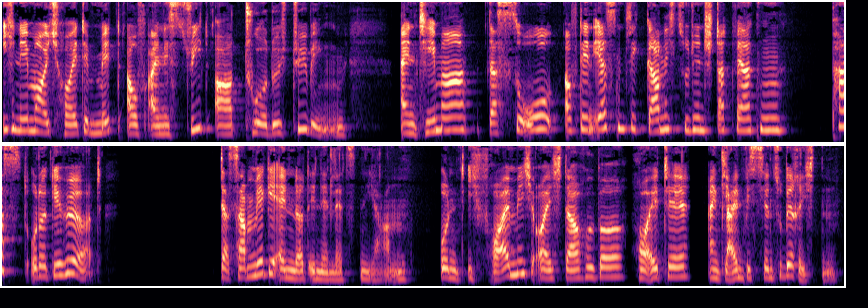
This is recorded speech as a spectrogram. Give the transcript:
Ich nehme euch heute mit auf eine Street Art Tour durch Tübingen. Ein Thema, das so auf den ersten Blick gar nicht zu den Stadtwerken passt oder gehört. Das haben wir geändert in den letzten Jahren. Und ich freue mich, euch darüber heute ein klein bisschen zu berichten.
